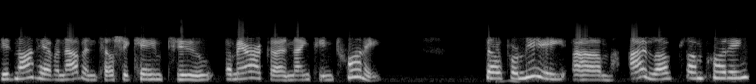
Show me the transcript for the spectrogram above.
did not have an oven until she came to America in 1920. So for me, um, I love plum pudding.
